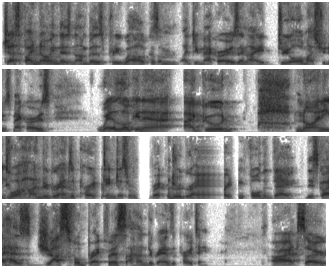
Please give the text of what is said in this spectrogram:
Just by knowing those numbers pretty well, because I'm I do macros and I do all my students macros, we're looking at a good 90 to 100 grams of protein just for breakfast, 100 grams for the day. This guy has just for breakfast 100 grams of protein. All right. So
